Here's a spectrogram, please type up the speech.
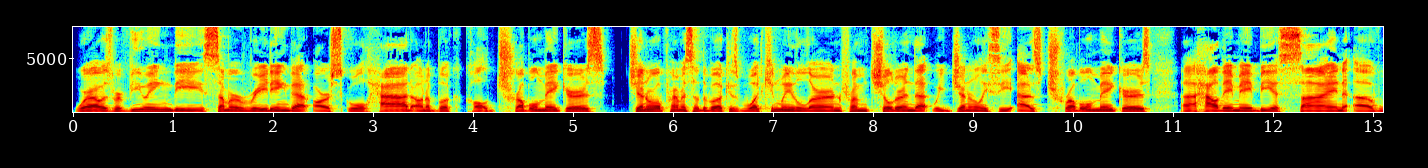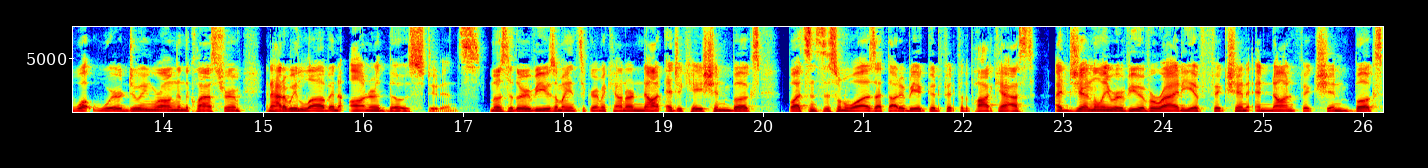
where I was reviewing the summer reading that our school had on a book called Troublemakers general premise of the book is what can we learn from children that we generally see as troublemakers, uh, how they may be a sign of what we're doing wrong in the classroom, and how do we love and honor those students. Most of the reviews on my Instagram account are not education books, but since this one was, I thought it'd be a good fit for the podcast. I generally review a variety of fiction and nonfiction books,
